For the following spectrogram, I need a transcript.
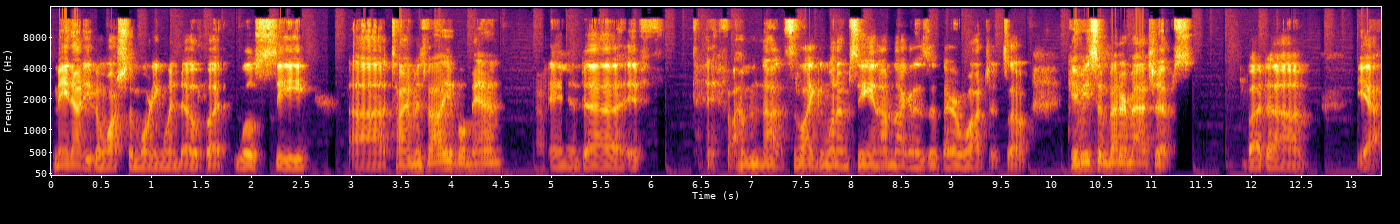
May not even watch the morning window, but we'll see. Uh, time is valuable, man. And uh, if if I'm not liking what I'm seeing, I'm not going to sit there and watch it. So give me some better matchups. But um, yeah,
